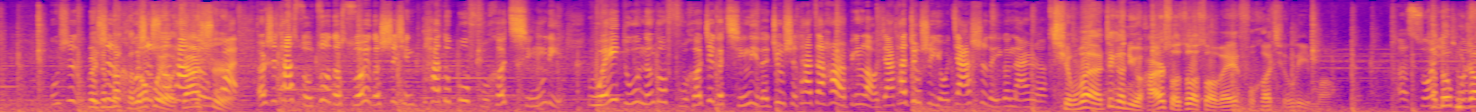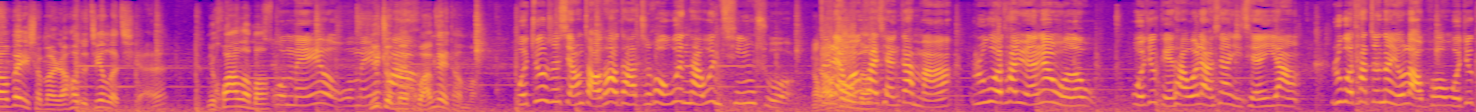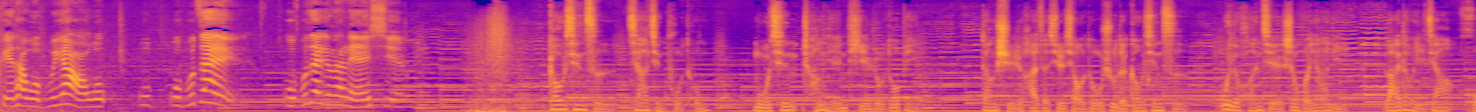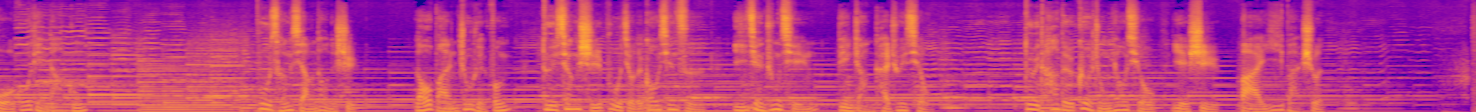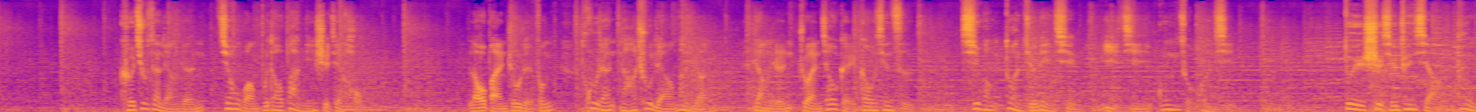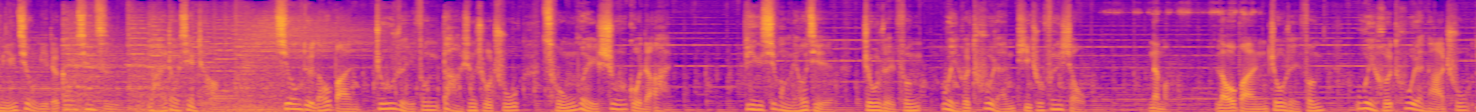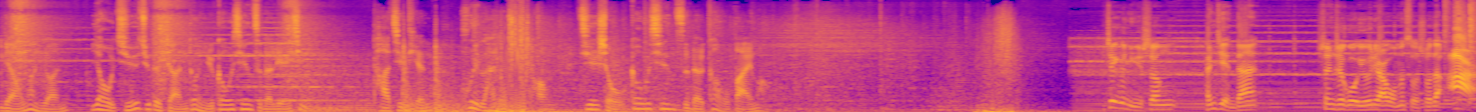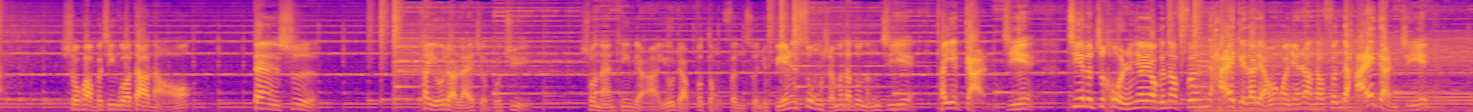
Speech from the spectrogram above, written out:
不是为什么他可能会有家室不是说他很坏，而是他所做的所有的事情，他都不符合情理。唯独能够符合这个情理的，就是他在哈尔滨老家，他就是有家世的一个男人。请问这个女孩所作所为符合情理吗？呃，所以他都不知道为什么，然后就接了钱，你花了吗？我没有，我没有。你准备？还给他吗？我就是想找到他之后问他问清楚，这两万块钱干嘛？如果他原谅我了，我就给他，我俩像以前一样。如果他真的有老婆，我就给他，我不要，我我我不再我不再跟他联系。高仙子家境普通，母亲常年体弱多病。当时还在学校读书的高仙子，为了缓解生活压力，来到一家火锅店打工。不曾想到的是，老板周瑞峰对相识不久的高仙子一见钟情，并展开追求，对她的各种要求也是百依百顺。可就在两人交往不到半年时间后，老板周瑞峰突然拿出两万元，让人转交给高仙子，希望断绝恋情以及工作关系。对事情真相不明就里的高仙子来到现场，希望对老板周瑞峰大声说出从未说过的爱，并希望了解周瑞峰为何突然提出分手。那么，老板周瑞峰为何突然拿出两万元，要决绝地斩断与高仙子的联系？他今天会来到现场接受高仙子的告白吗？这个女生很简单，甚至过有点我们所说的二，说话不经过大脑，但是她有点来者不拒，说难听点啊，有点不懂分寸，就别人送什么她都能接，她也敢接，接了之后人家要跟她分，还给她两万块钱让她分，她还敢接，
